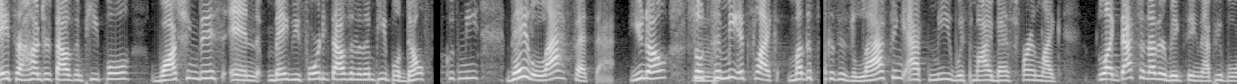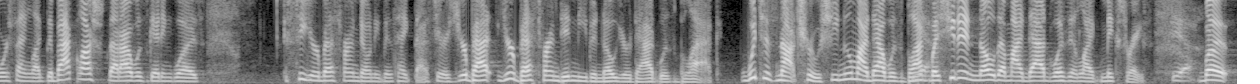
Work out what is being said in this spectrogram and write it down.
it's a hundred thousand people watching this, and maybe forty thousand of them people don't fuck with me, they laugh at that. You know? So Mm-hmm. to me, it's like motherfuckers is laughing at me with my best friend. Like, like that's another big thing that people were saying. Like the backlash that I was getting was see your best friend don't even take that serious. Your ba- your best friend didn't even know your dad was black, which is not true. She knew my dad was black, Yeah. but she didn't know that my dad wasn't like mixed race. Yeah. But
